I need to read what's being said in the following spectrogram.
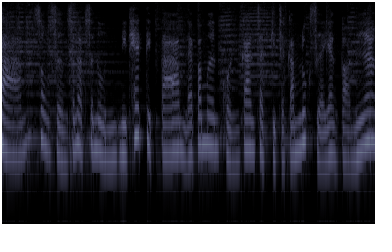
3. ส่งเสริมสนับสนุนนิเทศติดตาม และประเมินผลการจัดกิจกรรมลูกเสืออย่างต่อเนื่อง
